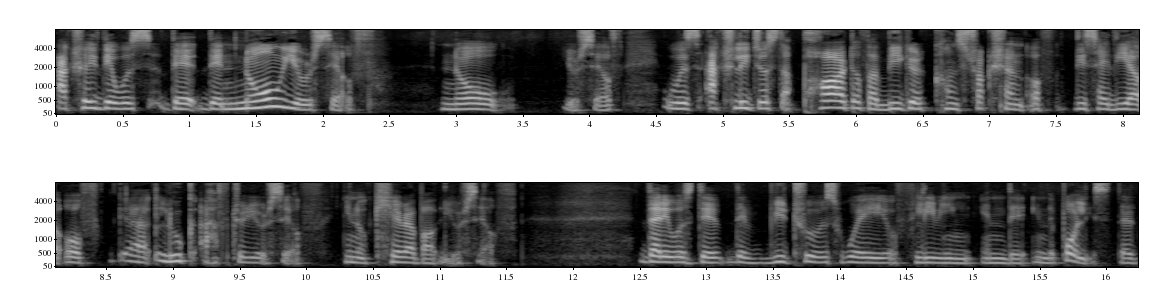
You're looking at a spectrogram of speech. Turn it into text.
actually there was the the know yourself, know yourself was actually just a part of a bigger construction of this idea of uh, look after yourself you know care about yourself. That it was the, the virtuous way of living in the in the polis that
